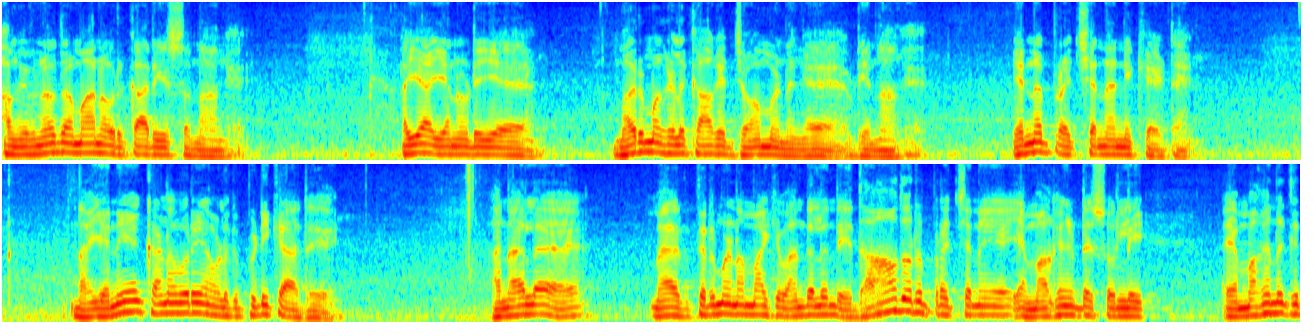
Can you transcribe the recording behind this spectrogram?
அவங்க வினோதமான ஒரு காரியம் சொன்னாங்க. ஐயா என்னுடைய மருமகளுக்காக ஜெபம் பண்ணுங்க அப்படின்னாங்க. என்ன பிரச்சனைன்னு கேட்டேன். நான் என்னையும் கணவரையும் அவளுக்கு பிடிக்காது. அதனால் மே திருமணமாக்கி வந்ததுலேருந்து ஏதாவது ஒரு பிரச்சனையை என் மகன்கிட்ட சொல்லி என் மகனுக்கு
